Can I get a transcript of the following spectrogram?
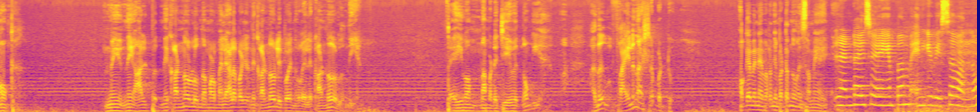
നോക്ക്. നീ നീ അല്പം നീ കണ്ണുകളും നമ്മൾ മലയാള ഭാഷ നീ കണ്ണുകളിൽ പോയെന്ന് പറയില്ല കണ്ണുകളും നീ ദൈവം നമ്മുടെ ജീവിതം നോക്കിയേ അത് ഫയൽ നഷ്ടപ്പെട്ടു. ഓക്കെ പിന്നെ പറഞ്ഞു പെട്ടെന്ന് സമയമായി. രണ്ടാഴ്ച കഴിഞ്ഞപ്പം എനിക്ക് വിസ വന്നു.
